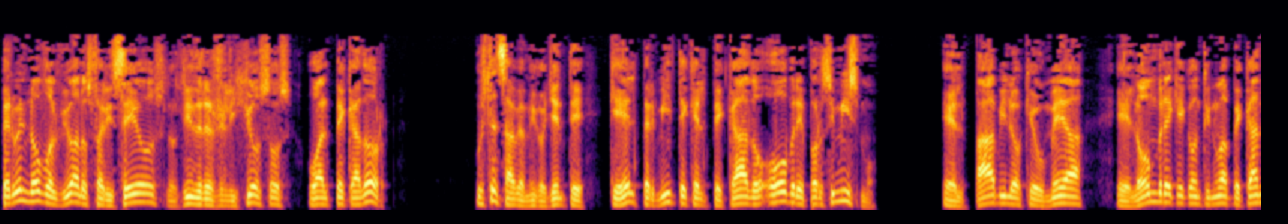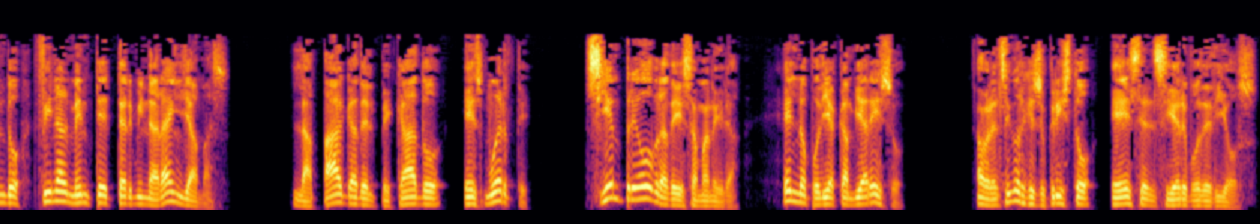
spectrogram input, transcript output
pero él no volvió a los fariseos, los líderes religiosos o al pecador. Usted sabe, amigo oyente, que él permite que el pecado obre por sí mismo. El pábilo que humea, el hombre que continúa pecando, finalmente terminará en llamas. La paga del pecado es muerte. Siempre obra de esa manera. Él no podía cambiar eso. Ahora el Señor Jesucristo es el siervo de Dios.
